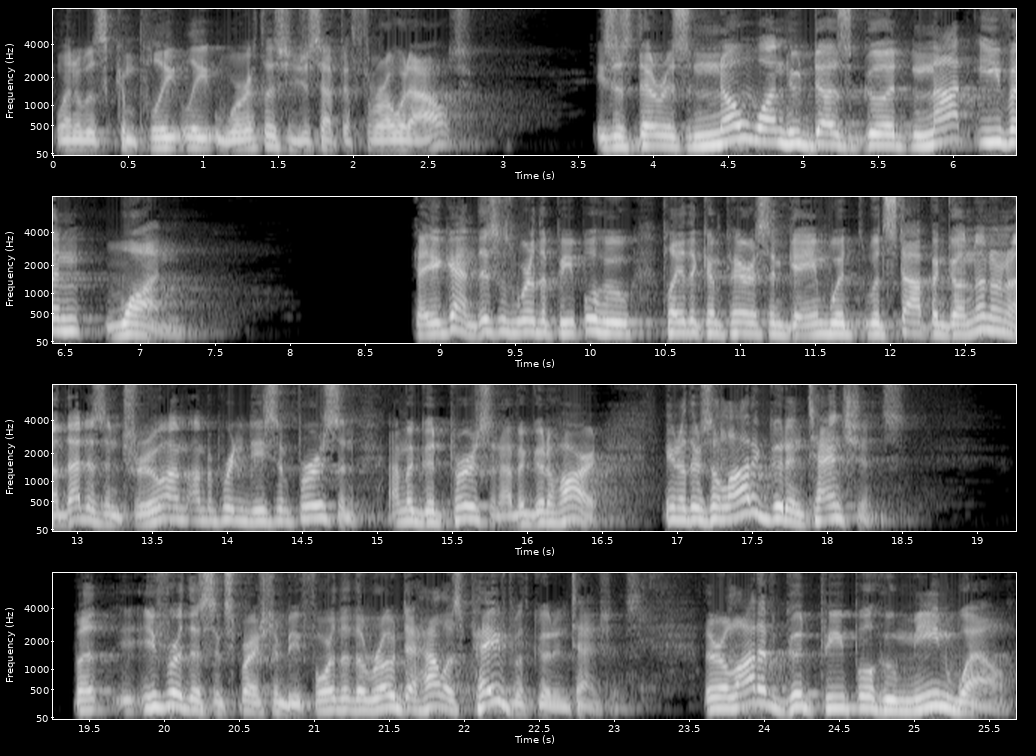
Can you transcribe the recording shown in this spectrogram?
when it was completely worthless. You just have to throw it out. He says, there is no one who does good, not even one. Okay, again, this is where the people who play the comparison game would, would stop and go, no, no, no, that isn't true. I'm, I'm a pretty decent person. I'm a good person. I have a good heart. You know, there's a lot of good intentions. But you've heard this expression before that the road to hell is paved with good intentions. There are a lot of good people who mean well.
